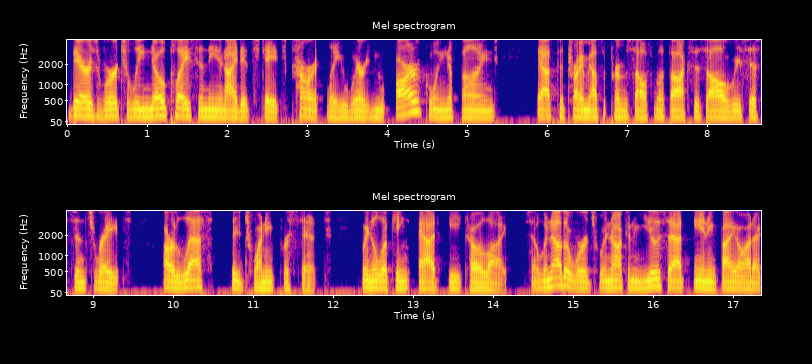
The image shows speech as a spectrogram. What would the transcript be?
there's virtually no place in the United States currently where you are going to find that the trimethoprim sulfamethoxazole resistance rates are less than 20% when looking at E. coli. So, in other words, we're not going to use that antibiotic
